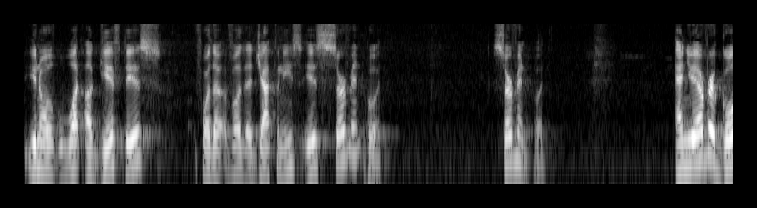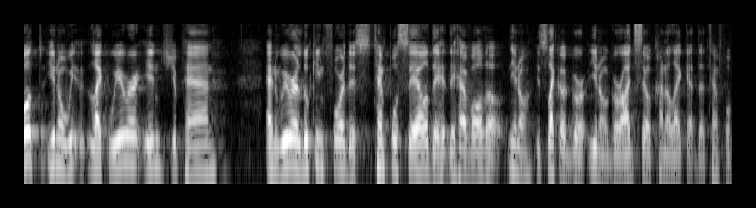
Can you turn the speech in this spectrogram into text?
you know, what a gift is for the, for the Japanese is servanthood. Servanthood. And you ever go, to, you know, we, like we were in Japan and we were looking for this temple sale. They, they have all the, you know, it's like a you know, garage sale, kind of like at the temple.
